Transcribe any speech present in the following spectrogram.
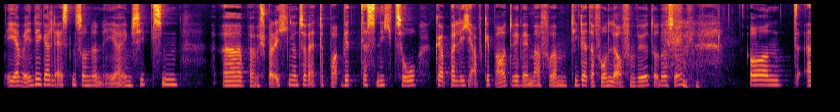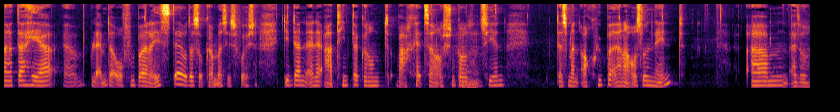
eher weniger leisten, sondern eher im Sitzen, äh, beim Sprechen und so weiter, wird das nicht so körperlich abgebaut, wie wenn man vor einem Tiger davonlaufen würde oder so. Und äh, daher äh, bleiben da offenbar Reste, oder so kann man sich vorstellen, die dann eine Art Hintergrundwachheitsrauschen produzieren, das man auch Hyperarousal nennt. Ähm, also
